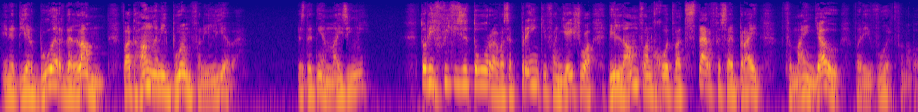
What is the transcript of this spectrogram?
en 'n deurboorde lam wat hang aan die boom van die lewe. Is dit nie amazing nie? Tot die fisiese Torah was 'n prentjie van Yeshua, die lam van God wat sterf vir sy bruid, vir my en jou wat die woord van Abba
